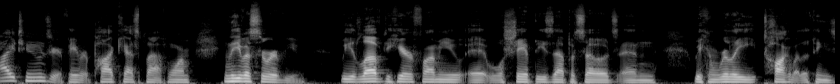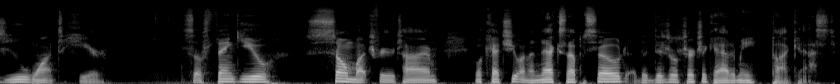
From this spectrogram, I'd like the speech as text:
iTunes or your favorite podcast platform and leave us a review. We love to hear from you. It will shape these episodes and we can really talk about the things you want to hear. So thank you so much for your time. We'll catch you on the next episode of the Digital Church Academy podcast.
